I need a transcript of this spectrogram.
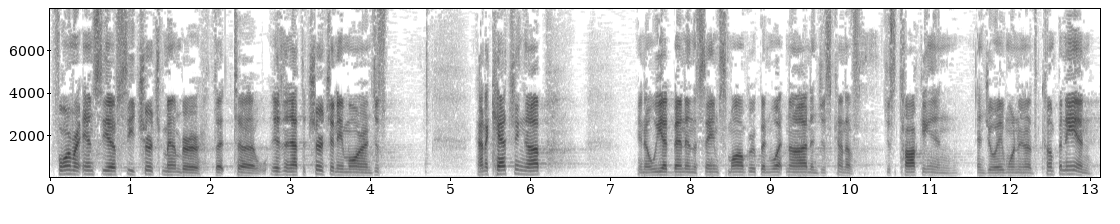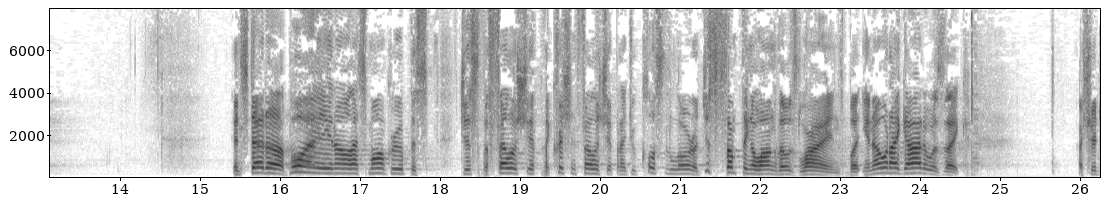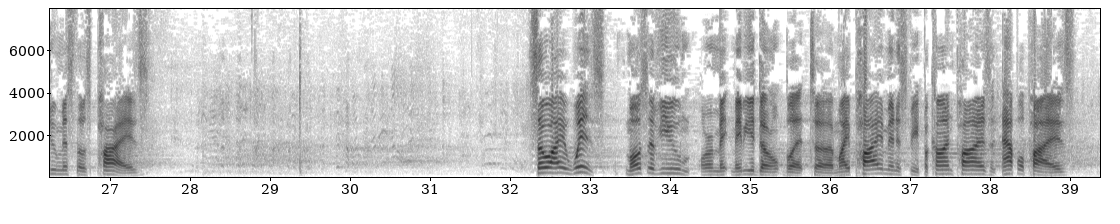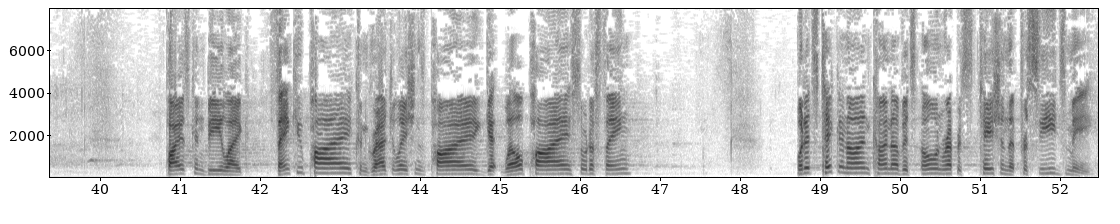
former NCFC church member that uh, not at the church anymore and just kind of catching up you know, we had been in the same small group and whatnot and just kind of just talking and enjoying one another's company. And instead of, boy, you know, that small group, this just the fellowship, the Christian fellowship, and I drew close to the Lord, or just something along those lines. But you know what I got? It was like, I sure do miss those pies. so I went most of you, or may, maybe you don't, but uh, my pie ministry, pecan pies and apple pies, pies can be like thank you pie, congratulations pie, get well pie sort of thing. But it's taken on kind of its own representation that precedes me.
